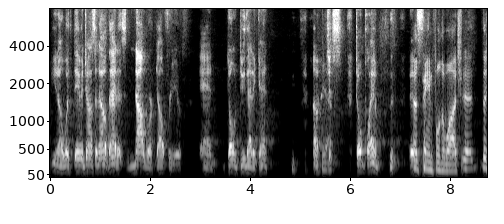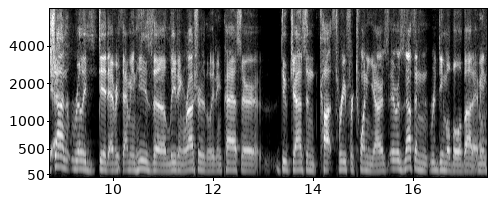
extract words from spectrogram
you know with David Johnson out, that has not worked out for you, and don't do that again. Uh, yeah. Just don't play him. That's painful to watch. Deshaun yeah. really did everything. I mean, he's the leading rusher, the leading passer. Duke Johnson caught three for 20 yards. There was nothing redeemable about it. I mean,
